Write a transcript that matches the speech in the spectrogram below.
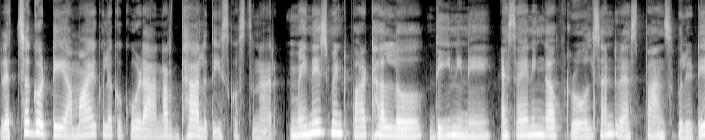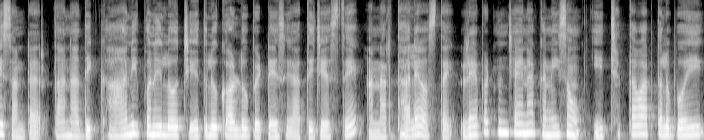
రెచ్చగొట్టి అమాయకులకు కూడా అనర్థాలు తీసుకొస్తున్నారు. మేనేజ్మెంట్ పాఠాల్లో దీనినే assigning of roles and responsibilities అంటారు. తనది కాని పనిలో చేతులు కాళ్ళు పెట్టేసి అతి చేస్తే అనర్థాలే వస్తాయి. రేపటి నుంచైనా కనీసం ఈ చెత్త వార్తలు పోయి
